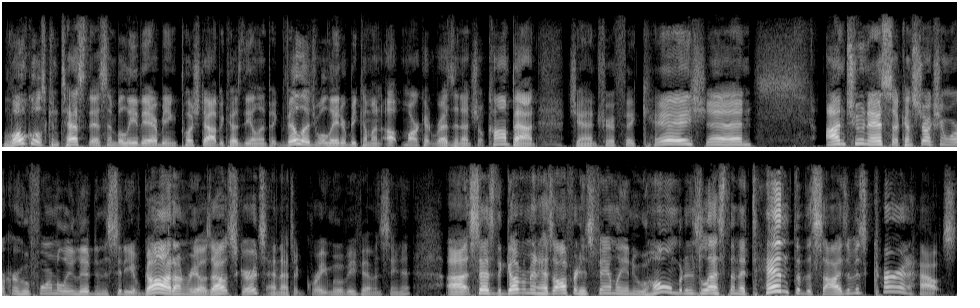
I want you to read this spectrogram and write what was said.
Locals contest this and believe they are being pushed out because the Olympic Village will later become an upmarket residential compound. Gentrification. Antunes, a construction worker who formerly lived in the City of God on Rio's outskirts, and that's a great movie if you haven't seen it, uh, says the government has offered his family a new home, but it is less than a tenth of the size of his current house.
